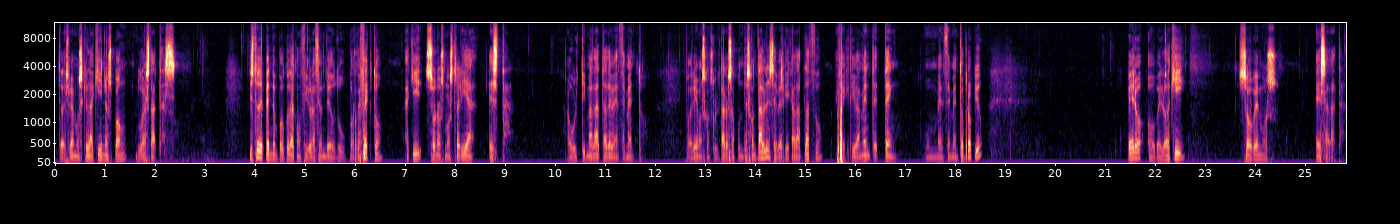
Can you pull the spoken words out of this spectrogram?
Entonces vemos que aquí nos pon dúas datas. Isto depende un pouco da configuración de Odoo. Por defecto, aquí só nos mostraría esta, última data de vencemento. Podríamos consultar os apuntes contables e ver que cada plazo efectivamente ten un vencemento propio, pero ao velo aquí só vemos esa data.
